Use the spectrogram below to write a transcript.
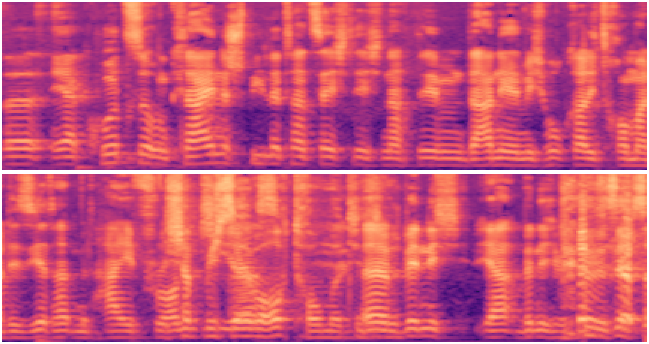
äh, eher kurze und kleine Spiele tatsächlich, nachdem Daniel mich hochgradig traumatisiert hat mit High Frontiers. Ich habe mich selber auch Äh, traumatisiert. bin ich, ja, bin ich selbst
